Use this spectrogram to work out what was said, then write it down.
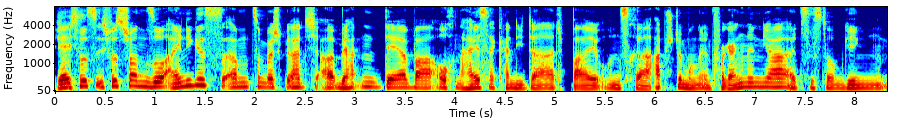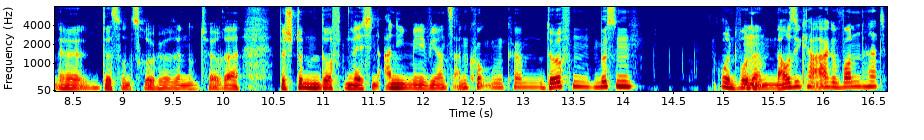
Ja, ich wusste, ich wusste schon so einiges. Ähm, zum Beispiel hatte ich, äh, wir hatten, der war auch ein heißer Kandidat bei unserer Abstimmung im vergangenen Jahr, als es darum ging, äh, dass unsere Hörerinnen und Hörer bestimmen durften, welchen Anime wir uns angucken können, dürfen, müssen und wo mhm. dann Nausicaa gewonnen hat.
